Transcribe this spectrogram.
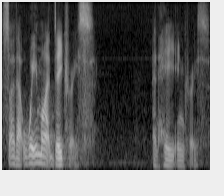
so that we might decrease and he increase.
